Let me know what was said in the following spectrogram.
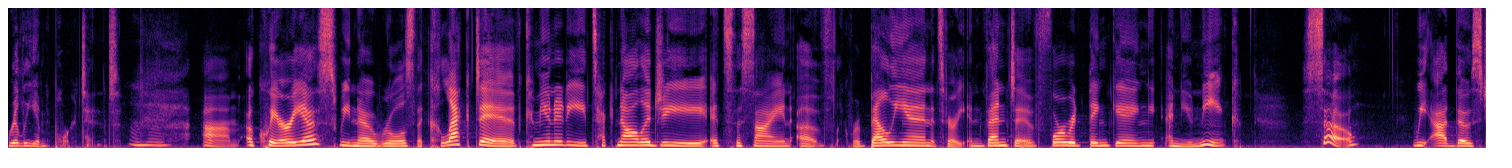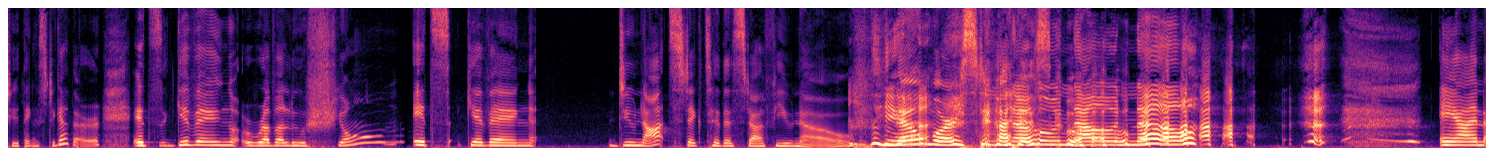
really important. Um, Aquarius, we know, rules the collective, community, technology. It's the sign of like rebellion. It's very inventive, forward thinking, and unique. So we add those two things together. It's giving revolution. It's giving do not stick to the stuff you know. Yeah. No more status No, quo. no, no. and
